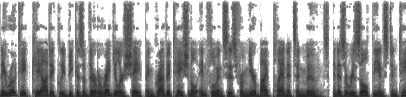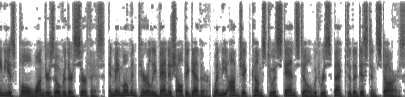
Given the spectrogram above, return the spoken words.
They rotate chaotically because of their irregular shape and gravitational influences from nearby planets and moons, and as a result the instantaneous pole wanders over their surface, and may momentarily vanish altogether when the object comes to a standstill with respect to the distant stars.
